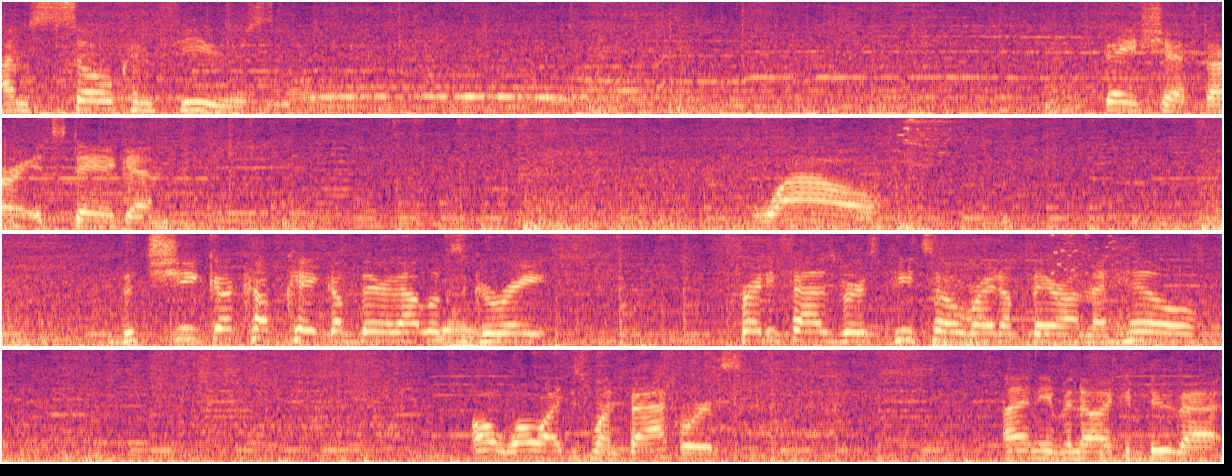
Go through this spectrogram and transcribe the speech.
I'm so confused. Day shift. Alright, it's day again. Wow. The Chica cupcake up there, that looks great. Freddy Fazbear's Pizza right up there on the hill. Oh, whoa, I just went backwards. I didn't even know I could do that.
